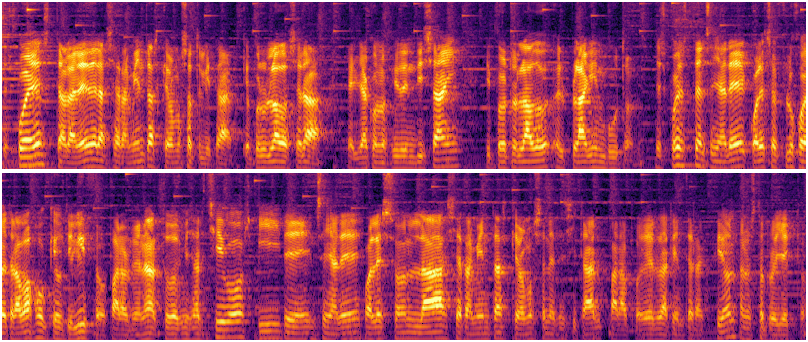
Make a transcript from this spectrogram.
Después te hablaré de las herramientas que vamos a utilizar, que por un lado será el ya conocido InDesign y por otro lado el plugin Button. Después te enseñaré cuál es el flujo de trabajo que utilizo para ordenar todos mis archivos y te enseñaré cuáles son las herramientas que vamos a necesitar para poder dar interacción a nuestro proyecto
